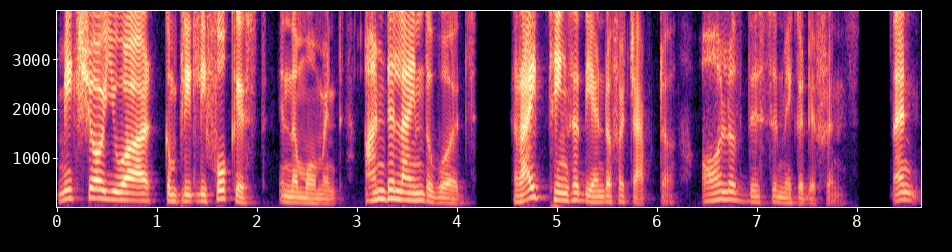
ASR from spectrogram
Make sure you are completely focused in the moment. Underline the words. Write things at the end of a chapter. All of this will make a difference. And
